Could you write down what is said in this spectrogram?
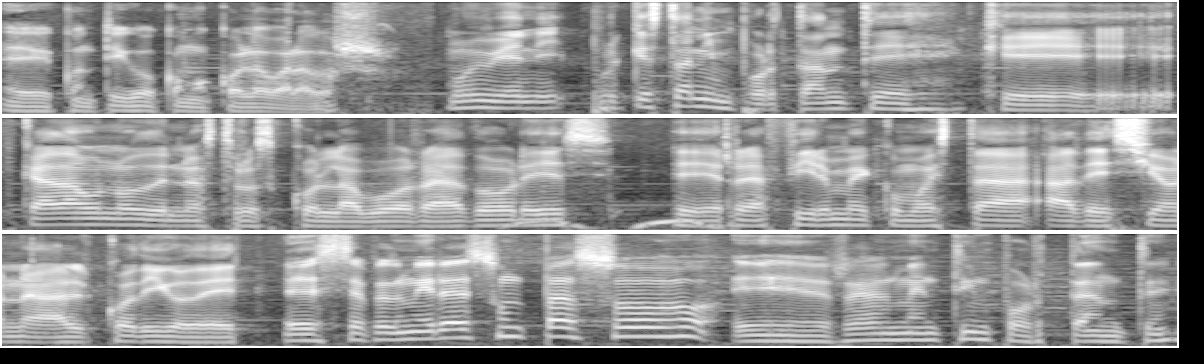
eh, contigo como colaborador. Muy bien, ¿y por qué es tan importante que cada uno de nuestros colaboradores eh, reafirme como esta adhesión al código de... Este, pues mira, es un paso eh, realmente importante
